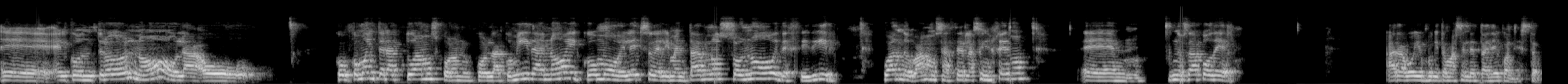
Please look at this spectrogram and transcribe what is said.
eh, el control, ¿no? O, la, cómo interactuamos con, la comida, ¿no? Y cómo el hecho de alimentarnos o no y decidir cuándo vamos a hacer las ingestas eh, nos da poder. Ahora voy un poquito más en detalle con esto.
